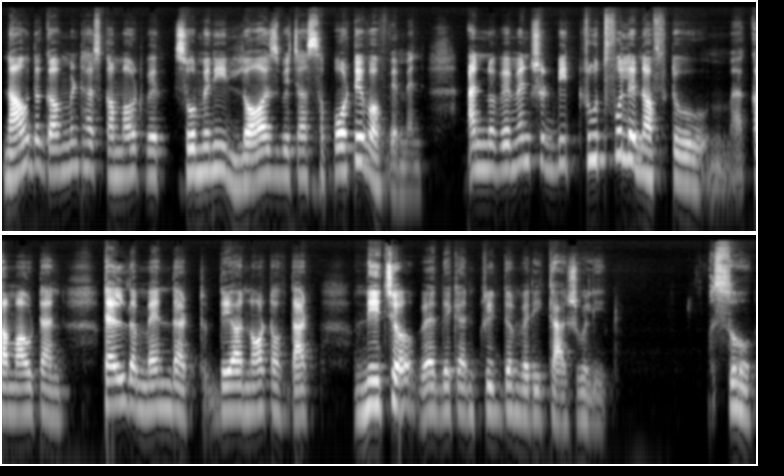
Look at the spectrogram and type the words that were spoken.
now the government has come out with so many laws which are supportive of women And women should be truthful enough to mm, come out and tell the men that they are not of that nature where they can treat them very casually. So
